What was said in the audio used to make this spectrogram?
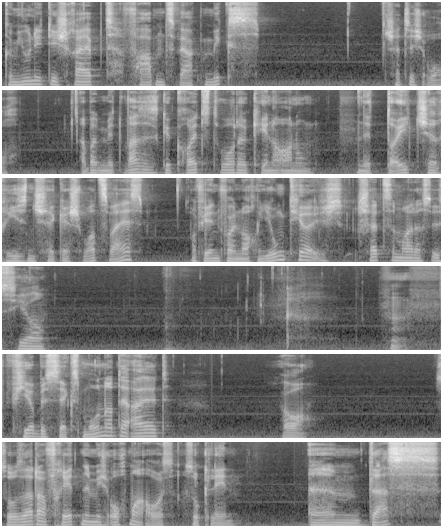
Community schreibt Farbenzwerg Mix. Schätze ich auch. Aber mit was es gekreuzt wurde, keine Ahnung. Eine deutsche Riesenschecke schwarz-weiß. Auf jeden Fall noch ein Jungtier. Ich schätze mal, das ist hier hm, vier bis sechs Monate alt. Ja. So sah der Fred nämlich auch mal aus, so klein. Ähm, das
